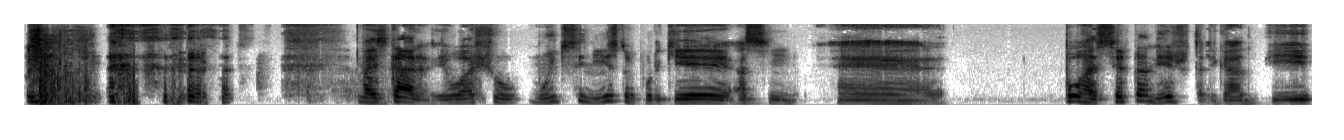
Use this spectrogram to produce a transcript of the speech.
Mas, cara, eu acho muito sinistro porque, assim, é. Porra, é sertanejo, tá ligado? E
